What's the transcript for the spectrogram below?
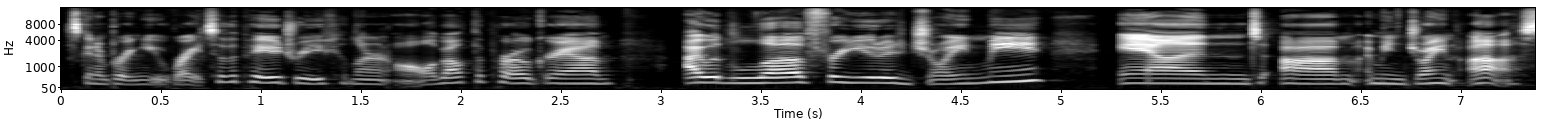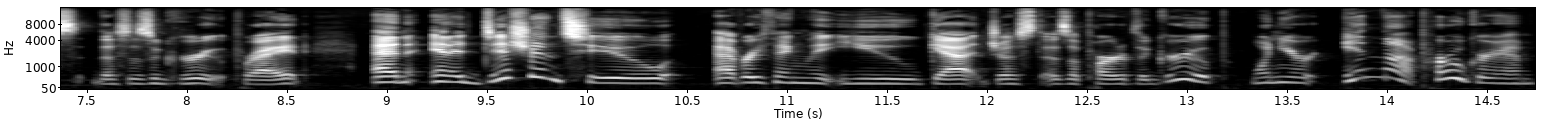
It's going to bring you right to the page where you can learn all about the program. I would love for you to join me and um, I mean, join us. This is a group, right? And in addition to everything that you get just as a part of the group, when you're in that program,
